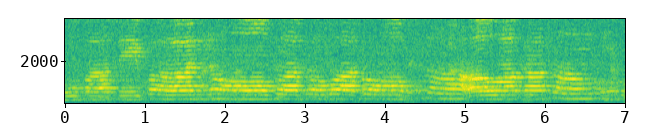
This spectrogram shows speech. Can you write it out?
สุปฏิปันโนภะคะวะโตสาวกสังโฆ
